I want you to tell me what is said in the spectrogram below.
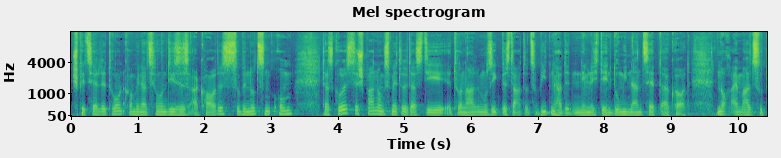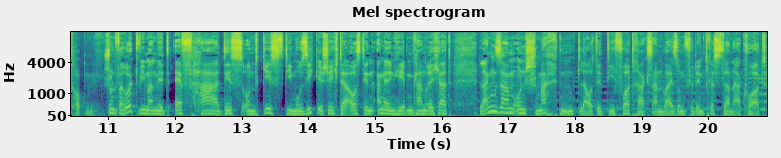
spezielle Tonkombination dieses Akkordes zu benutzen, um das größte Spannungsmittel, das die tonale Musik bis dato zu bieten hatte, nämlich den Dominant-Septakkord, noch einmal zu toppen. Schon verrückt, wie man mit F, H, Dis und Gis die Musikgeschichte aus den Angeln heben kann, Richard. Langsam und schmachtend lautet die Vortragsanweisung für den Tristan-Akkord.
